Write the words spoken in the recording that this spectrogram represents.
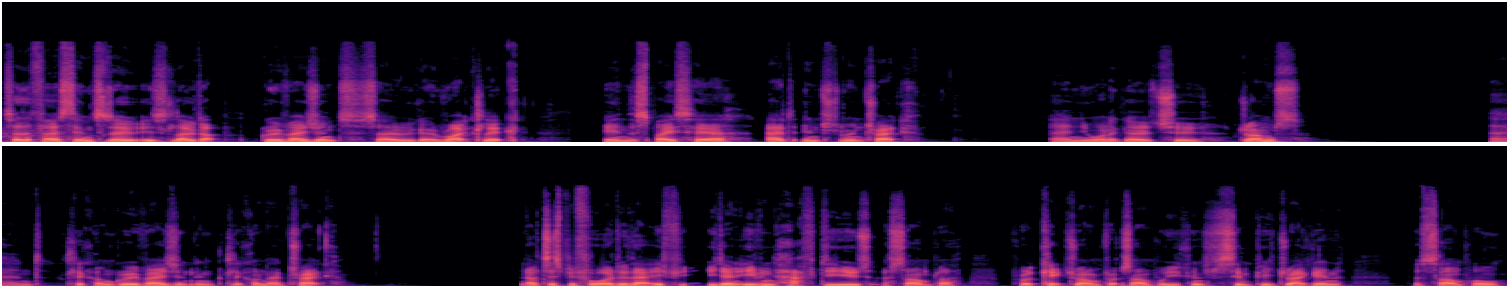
So the first thing to do is load up Groove Agent. So we go right click in the space here, add instrument track, and you want to go to drums and click on Groove Agent and click on add track. Now just before I do that, if you, you don't even have to use a sampler for a kick drum, for example, you can simply drag in the sample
